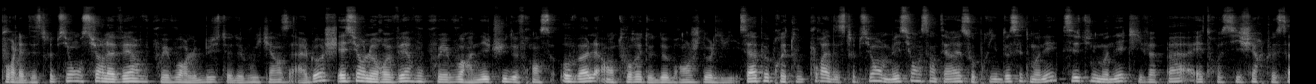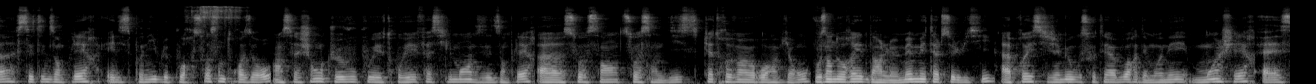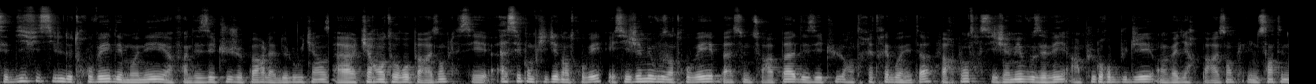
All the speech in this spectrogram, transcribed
Pour la description, sur l'avers, vous pouvez voir le buste de Louis XV à gauche. Et sur le revers, vous pouvez voir un écu de France ovale entouré de deux branches d'olivier. C'est à peu près tout pour la description mais si on s'intéresse au prix de cette monnaie, c'est une monnaie qui va pas être si chère que ça. Cet exemplaire est disponible pour 63 euros, en sachant que vous pouvez trouver facilement des exemplaires à 60, 70, 80 euros environ. Vous en aurez dans le même que celui-ci. Après, si jamais vous souhaitez avoir des monnaies moins chères, euh, c'est difficile de trouver des monnaies, enfin des écus, je parle, de Louis XV à 40 euros par exemple. C'est assez compliqué d'en trouver. Et si jamais vous en trouvez, bah, ce ne sera pas des écus en très très bon état. Par contre, si jamais vous avez un plus gros budget, on va dire par exemple une centaine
